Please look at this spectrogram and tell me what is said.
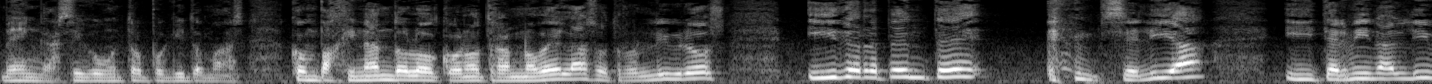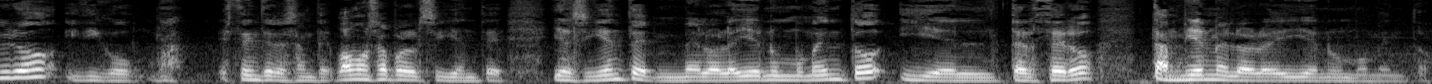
Venga, sigo otro poquito más. Compaginándolo con otras novelas, otros libros. Y de repente se lía y termina el libro y digo, está interesante, vamos a por el siguiente. Y el siguiente me lo leí en un momento y el tercero también me lo leí en un momento.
